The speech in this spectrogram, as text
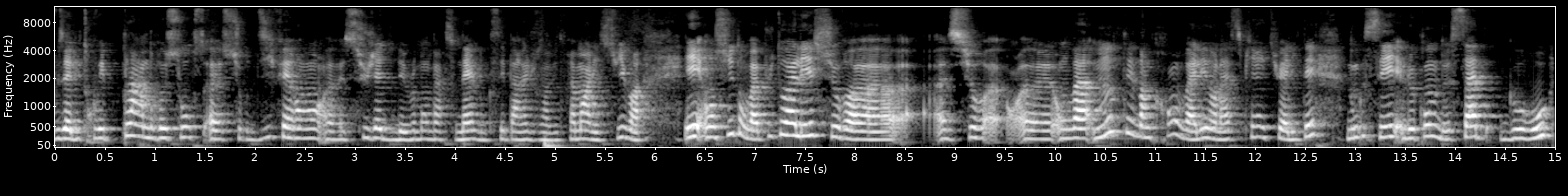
Vous allez trouver plein de ressources sur différents sujets du développement personnel. Donc c'est pareil, je vous invite vraiment à les suivre. Et ensuite, on va plutôt aller sur sur, on va monter d'un cran, on va aller dans la spiritualité. Donc c'est le compte de Sad Guru,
